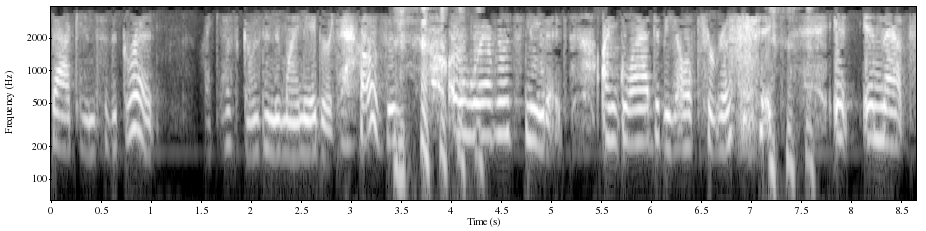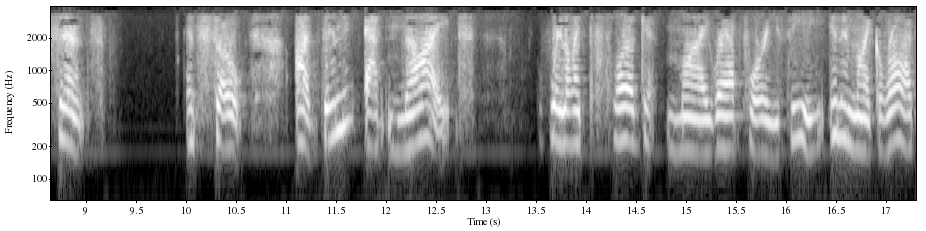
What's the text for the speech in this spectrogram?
back into the grid. I guess goes into my neighbors' houses or wherever it's needed. I'm glad to be altruistic in, in that sense. And so, uh, then at night, when I plug my RAV4 EV in in my garage,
